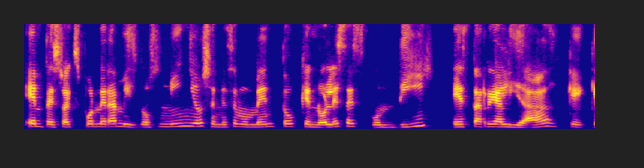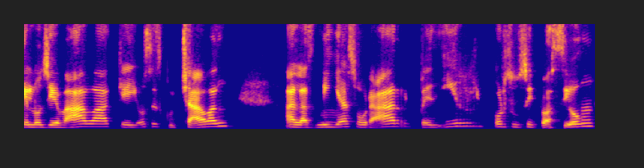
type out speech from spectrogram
empezó a exponer a mis dos niños en ese momento, que no les escondí esta realidad, que, que los llevaba, que ellos escuchaban a las niñas orar, pedir por su situación,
